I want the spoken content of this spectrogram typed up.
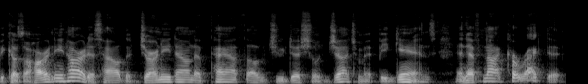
because a hardening heart is how the journey down the path of judicial judgment begins. And if not corrected,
